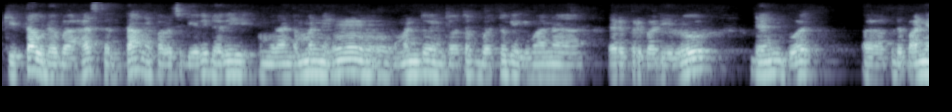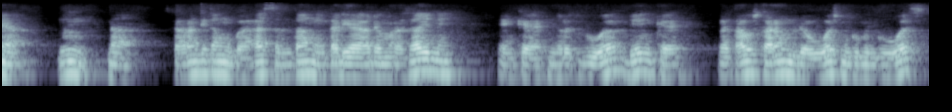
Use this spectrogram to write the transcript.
kita udah bahas tentang evaluasi diri dari pemilihan temen nih. Hmm, hmm, Temen tuh yang cocok buat lu kayak gimana. Dari pribadi lu dan buat eh, ke depannya. hmm. Nah, sekarang kita ngebahas tentang yang tadi ada merasain nih. Yang kayak menurut gua, dia yang kayak nggak tahu sekarang udah uas, minggu-minggu uas.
